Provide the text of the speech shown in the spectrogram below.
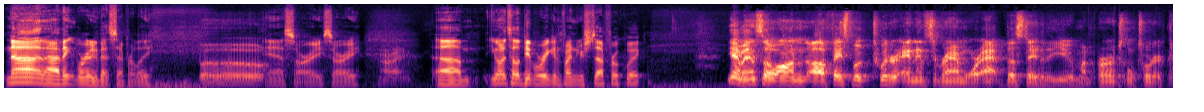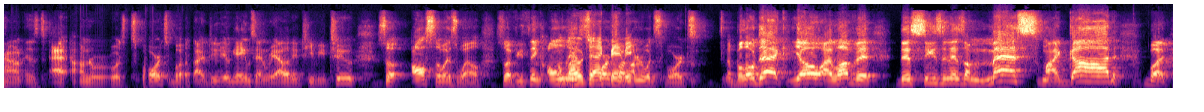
No, nah, no, nah, I think we're gonna do that separately. Boo. Yeah, sorry, sorry. All right. Um, you want to tell the people where you can find your stuff real quick? Yeah, man. So on uh, Facebook, Twitter, and Instagram, we're at the State of the U. My personal Twitter account is at Underwood Sports, but I do video games and reality TV too. So also as well. So if you think only deck, sports on. Underwood Sports, Below deck, yo, I love it. This season is a mess, my God. But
